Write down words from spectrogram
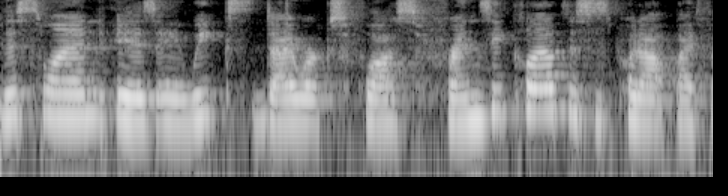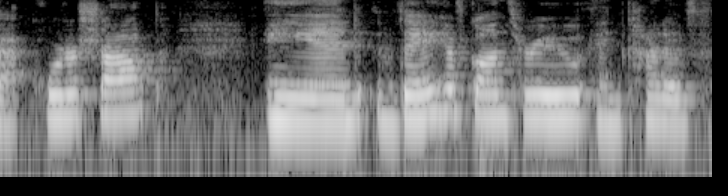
This one is a Weeks Dye Works Floss Frenzy Club. This is put out by Fat Quarter Shop. And they have gone through and kind of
